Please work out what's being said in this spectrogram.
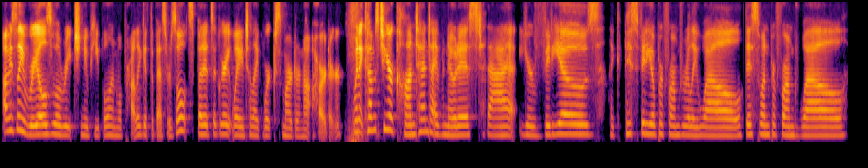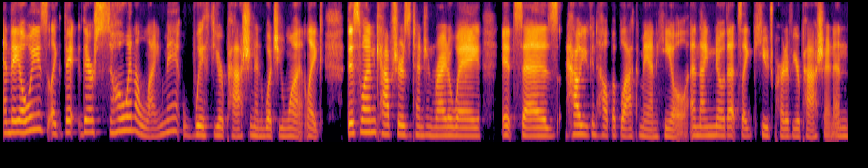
Obviously, reels will reach new people and will probably get the best results, but it's a great way to like work smarter, not harder. When it comes to your content, I've noticed that your videos, like this video performed really well, this one performed well, and they always like they they're so in alignment with your passion and what you want. Like this one captures attention right away. It says how you can help a black man heal, and I know that's like huge part of your passion. And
